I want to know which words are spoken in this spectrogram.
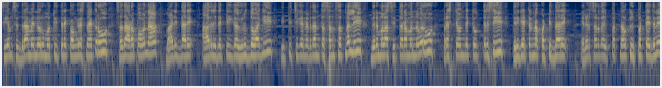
ಸಿಎಂ ಸಿದ್ದರಾಮಯ್ಯನವರು ಮತ್ತು ಇತರೆ ಕಾಂಗ್ರೆಸ್ ನಾಯಕರು ಸದಾ ಆರೋಪವನ್ನ ಮಾಡಿದ್ದಾರೆ. ಆದರೆ ಇದಕ್ಕೆ ಈಗ ವಿರುದ್ಧವಾಗಿ ಇತ್ತೀಚೆಗೆ ನಡೆದಂತ ಸಂಸತ್ನಲ್ಲಿ ನಿರ್ಮಲಾ ಸೀತಾರಾಮನ್ ಅವರು ಪ್ರಶ್ನೆಯೊಂದಕ್ಕೆ ಉತ್ತರಿಸಿ ತಿರುಗೇಟನ್ನು ಕೊಟ್ಟಿದ್ದಾರೆ. ಎರಡ್ ಸಾವಿರದ ಇಪ್ಪತ್ನಾಲ್ಕು ಇಪ್ಪತ್ತೈದನೇ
